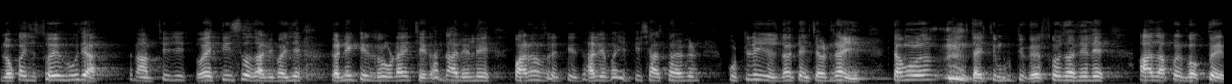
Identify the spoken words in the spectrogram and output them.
लोकांची सोय होऊ द्या. पण आमची जी सोय तीच झाली पाहिजे. कनेक्टिव्ह रोड आहे शेतात आलेले पाण्यावर ती झाली पाहिजे. ती शासनाकडे कुठली योजना त्यांच्याकडे नाही. त्यामुळं त्यांची मोठी गैरसोय झालेली आहे. आज आपण बघतोय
